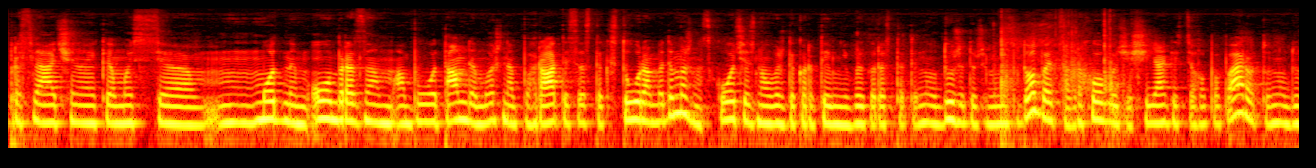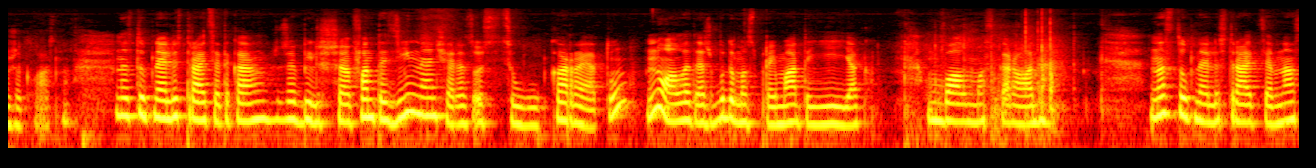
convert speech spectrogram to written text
присвячено якимось е, модним образом, або там, де можна погратися з текстурами, де можна скотчі знову ж декоративні використати. Ну, Дуже-дуже мені подобається, враховуючи, що якість цього паперу, то ну, дуже класно. Наступна ілюстрація така вже більш фантазійна через ось цю карету. Ну, але теж будемо сприймати її як бал маскарада. Наступна ілюстрація в нас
